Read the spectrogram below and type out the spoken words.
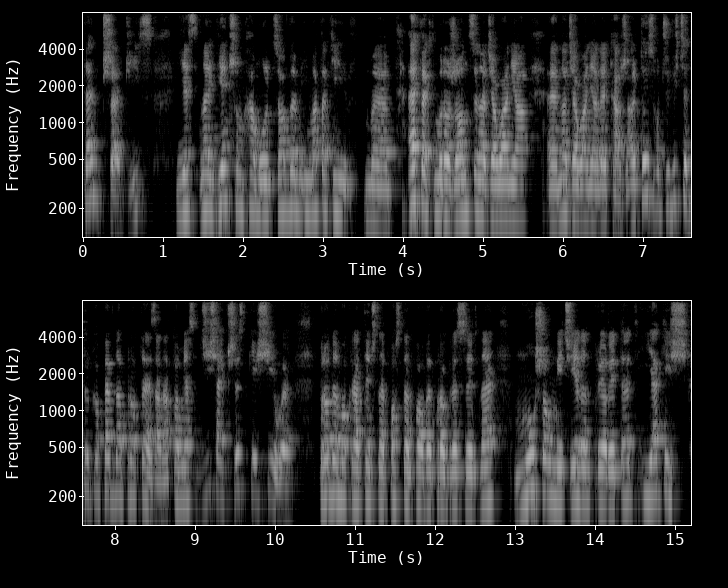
ten przepis jest największym hamulcowym i ma taki efekt mrożący na działania, e, na działania lekarzy. Ale to jest oczywiście tylko pewna proteza. Natomiast dzisiaj wszystkie siły prodemokratyczne, postępowe, progresywne muszą mieć jeden priorytet i jakieś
